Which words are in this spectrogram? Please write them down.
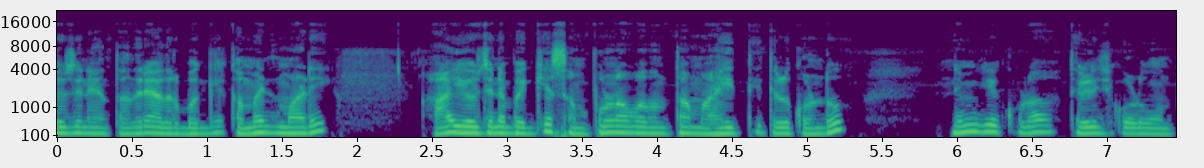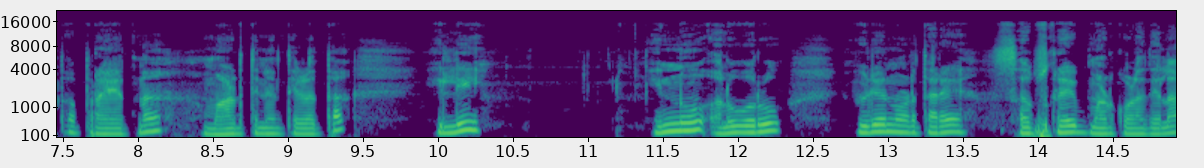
ಯೋಜನೆ ಅಂತಂದರೆ ಅದ್ರ ಬಗ್ಗೆ ಕಮೆಂಟ್ ಮಾಡಿ. ಆ ಯೋಜನೆ ಬಗ್ಗೆ ಸಂಪೂರ್ಣವಾದಂಥ ಮಾಹಿತಿ ತಿಳ್ಕೊಂಡು ನಿಮಗೆ ಕೂಡ ತಿಳಿಸಿಕೊಡುವಂಥ ಪ್ರಯತ್ನ ಮಾಡ್ತೀನಿ ಅಂತ ಹೇಳ್ತಾ, ಇಲ್ಲಿ ಇನ್ನೂ ಹಲವರು ವಿಡಿಯೋ ನೋಡ್ತಾರೆ ಸಬ್ಸ್ಕ್ರೈಬ್ ಮಾಡ್ಕೊಳ್ಳೋದಿಲ್ಲ.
